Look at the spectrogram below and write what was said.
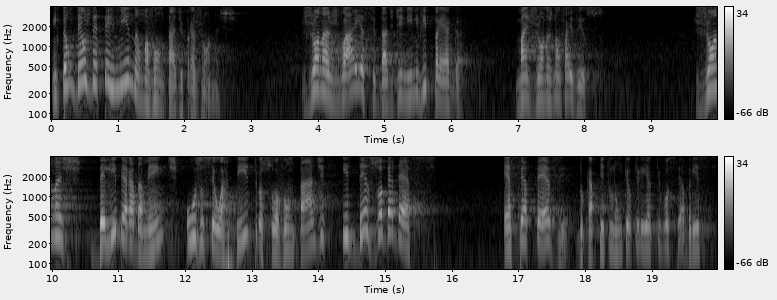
Então Deus determina uma vontade para Jonas. Jonas vai à cidade de Nínive e prega, mas Jonas não faz isso. Jonas deliberadamente usa o seu arbítrio, a sua vontade e desobedece. Essa é a tese do capítulo 1 que eu queria que você abrisse,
